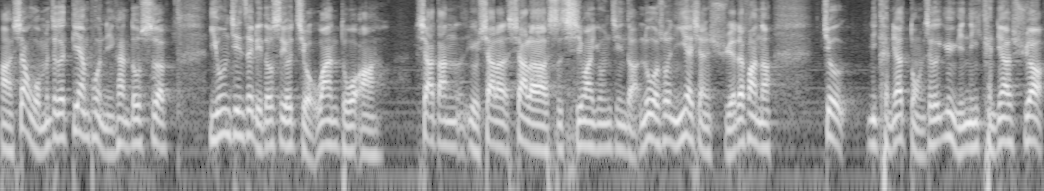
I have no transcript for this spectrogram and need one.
啊。像我们这个店铺，你看都是佣金这里都是有九万多啊，下单有下了下了十七万佣金的。如果说你也想学的话呢？就你肯定要懂这个运营，你肯定要需要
